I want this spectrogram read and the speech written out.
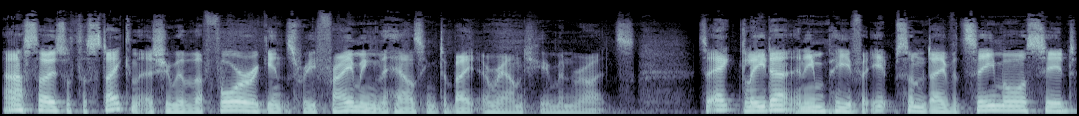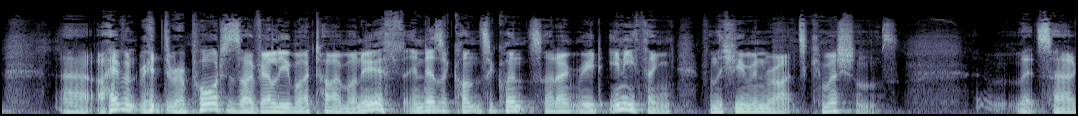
asked those with a stake in the issue whether they're for or against reframing the housing debate around human rights. So, ACT leader and MP for Epsom, David Seymour, said, uh, I haven't read the report as I value my time on earth, and as a consequence, I don't read anything from the Human Rights Commissions that's a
